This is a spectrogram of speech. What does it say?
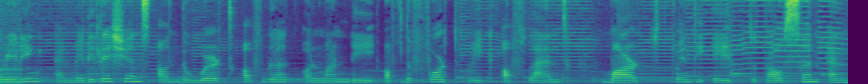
Reading and meditations on the Word of God on Monday of the fourth week of Lent, March 28, 2022.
